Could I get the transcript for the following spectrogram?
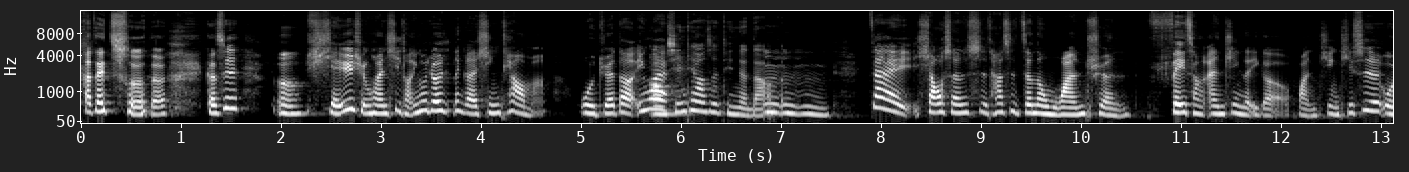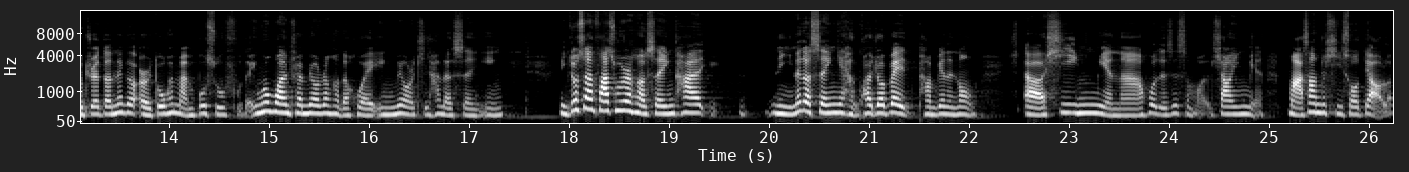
他在扯的，可是嗯，血液循环系统，因为就是那个心跳嘛，我觉得因为、哦、心跳是听得到的，嗯嗯嗯，在消声室，它是真的完全。非常安静的一个环境，其实我觉得那个耳朵会蛮不舒服的，因为完全没有任何的回音，没有其他的声音。你就算发出任何声音，它你那个声音很快就被旁边的那种呃吸音棉啊，或者是什么消音棉，马上就吸收掉了。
